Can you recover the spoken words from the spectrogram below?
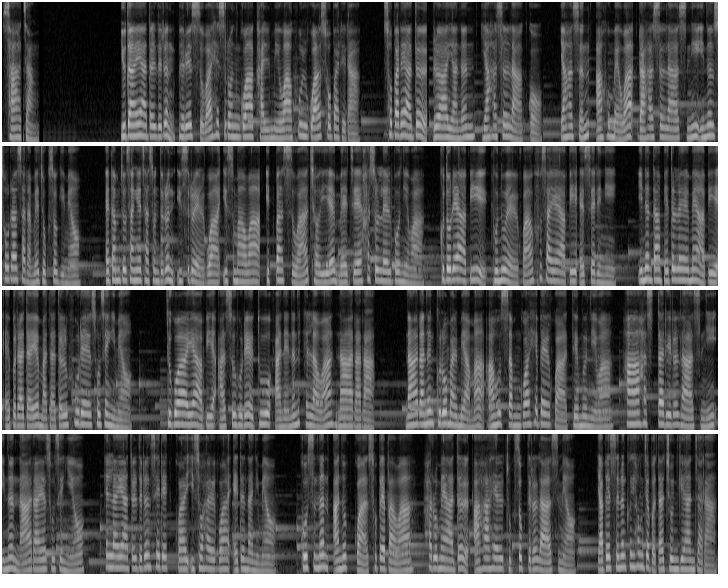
4장 유다의 아들들은 베레스와 헤스론과 갈미와 훌과 소발이라. 소발의 아들 르아야는 야핫을 낳았고 야핫은 아후메와 라핫을 낳았으니 이는 소라 사람의 족속이며 에담 조상의 자손들은 이스라엘과 이스마와 잇바스와 저희의 매제 하술렐보니와 그돌의 아비 분우엘과 후사의 아비 에셀이니 이는 다 베들레헴의 아비 에브라다의 맏아들 훌의 소생이며 드고아의 아비 아스훌의 두 아내는 헬라와 나아라라. 나아라는 그로 말미암아 아후삼과 헤벨과 데므니와 하하스다리를 낳았으니 이는 나아라의 소생이요 헬라의 아들들은 세렛과 이소할과 에드난이며 고스는 아눕과 소베바와 하rum의 아들 아하헬 족속들을 낳았으며 야베스는 그 형제보다 존귀한 자라.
